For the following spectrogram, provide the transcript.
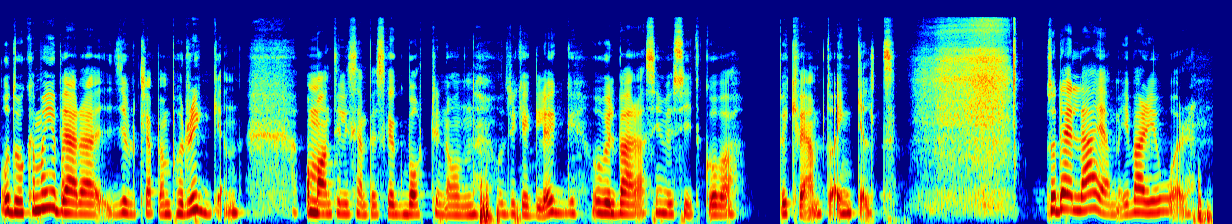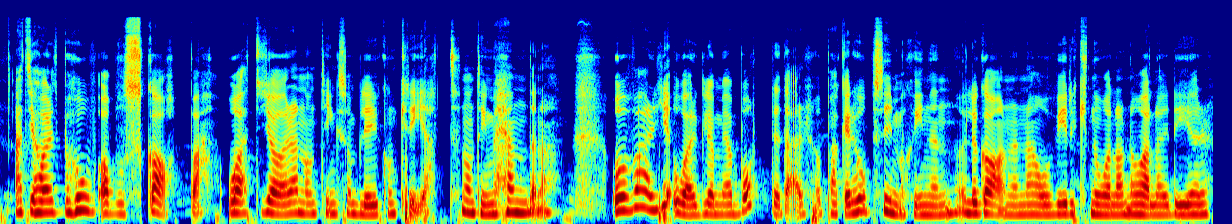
Och då kan man ju bära julklappen på ryggen. Om man till exempel ska gå bort till någon och dricka glögg och vill bära sin visitgåva bekvämt och enkelt. Så det lär jag mig varje år. Att jag har ett behov av att skapa och att göra någonting som blir konkret, någonting med händerna. Och varje år glömmer jag bort det där och packar ihop symaskinen och luganerna och virknålarna och alla idéer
